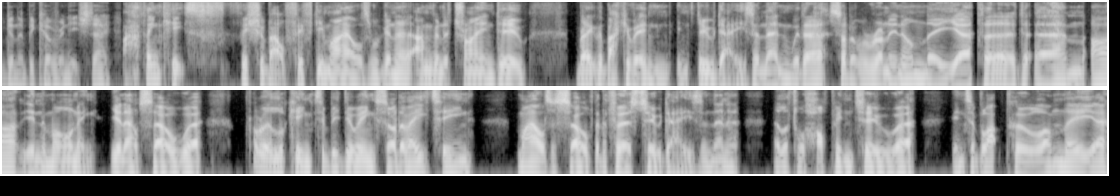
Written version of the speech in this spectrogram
going to be covering each day? I think it's fish about 50 miles. We're gonna. I'm going to try and do break the back of it in, in two days, and then with a sort of running on the uh, third um, or in the morning. You know, so we're probably looking to be doing sort of 18 miles or so for the first two days, and then a, a little hop into uh, into Blackpool on the uh,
